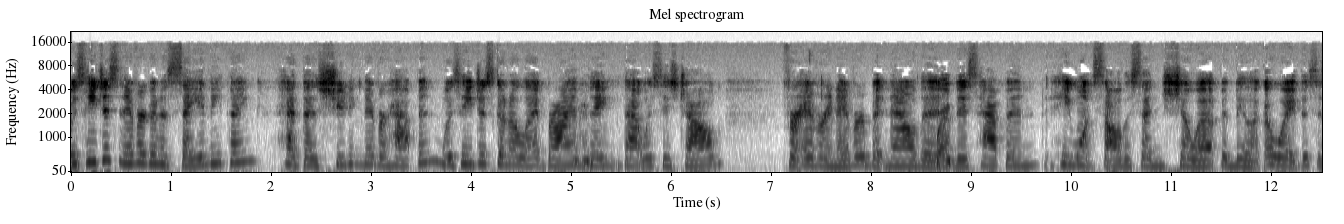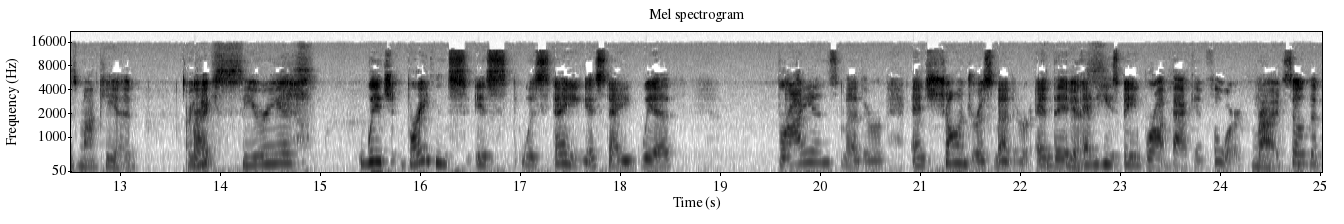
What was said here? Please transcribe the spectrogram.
was he just never going to say anything? Had the shooting never happened, was he just going to let Bryan Right. think that was his child forever and ever? But now that Right. this happened, he wants to all of a sudden show up and be like, "Oh, wait, this is my kid." Are you serious? Which Braden is was staying is staying with Bryan's mother and Chandra's mother, and the Yes. and he's being brought back and forth. Right. So the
